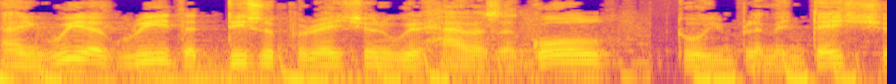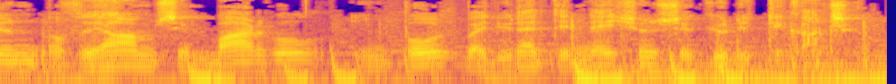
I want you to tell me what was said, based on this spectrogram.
and we agree that this operation will have as a goal to implementation of the arms embargo imposed by the United Nations Security Council.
